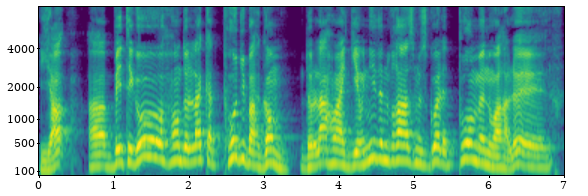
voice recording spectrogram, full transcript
Ja, A betego an de lakad po du bar gamm, de la ha geonid den vraz meus gwelet pourmen war a leur.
